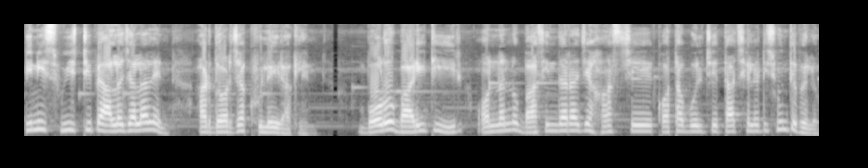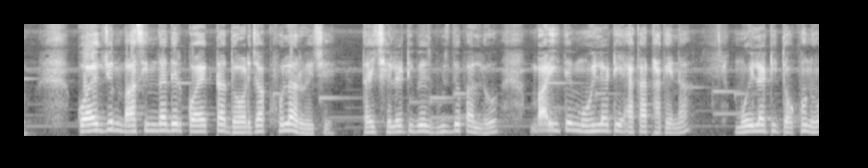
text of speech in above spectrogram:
তিনি সুইচ টিপে আলো জ্বালালেন আর দরজা খুলেই রাখলেন। বড় বাড়িটির অন্যান্য বাসিন্দারা যে হাসছে, কথা বলছে তা ছেলেটি শুনতে পেল। কয়েকজন বাসিন্দাদের কয়েকটা দরজা খোলা রয়েছে, তাই ছেলেটি বেশ বুঝতে পারল, বাড়িতে মহিলাটি একা থাকে না। মহিলাটি তখনও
